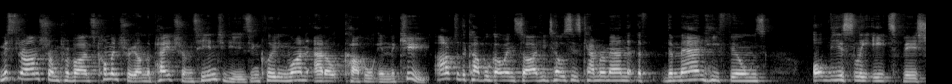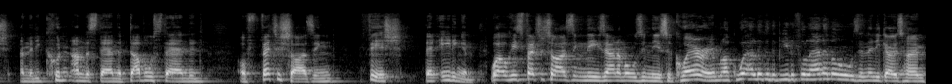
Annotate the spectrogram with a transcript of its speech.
Mr. Armstrong provides commentary on the patrons he interviews, including one adult couple in the queue. After the couple go inside, he tells his cameraman that the, the man he films obviously eats fish and that he couldn't understand the double standard of fetishizing fish than eating them. Well, he's fetishizing these animals in this aquarium, like, wow, look at the beautiful animals. And then he goes home,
